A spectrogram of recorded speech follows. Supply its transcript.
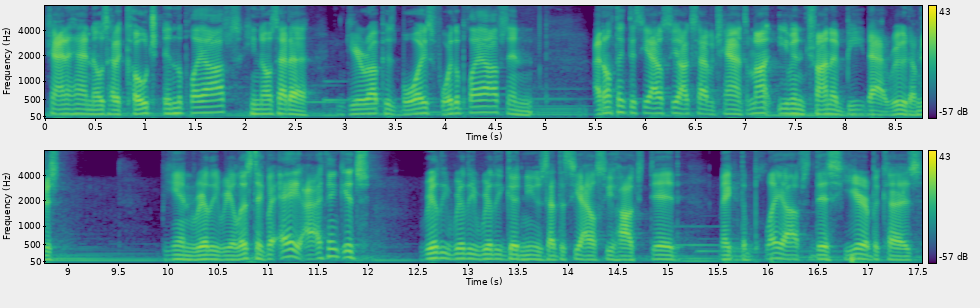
Shanahan knows how to coach in the playoffs. He knows how to gear up his boys for the playoffs, and I don't think the Seattle Seahawks have a chance. I'm not even trying to be that rude. I'm just being really realistic. But hey, I think it's really, really, really good news that the Seattle Seahawks did make the playoffs this year because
